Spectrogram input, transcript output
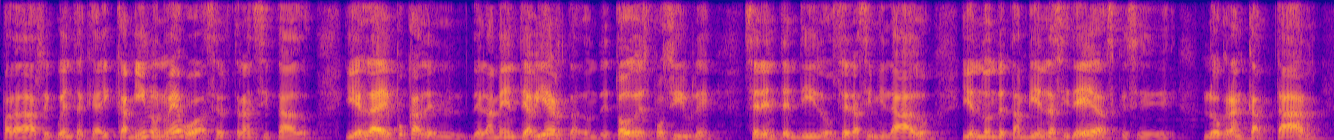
para darse cuenta que hay camino nuevo a ser transitado. Y es la época de la mente abierta, donde todo es posible ser entendido, ser asimilado y en donde también las ideas que se logran captar,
